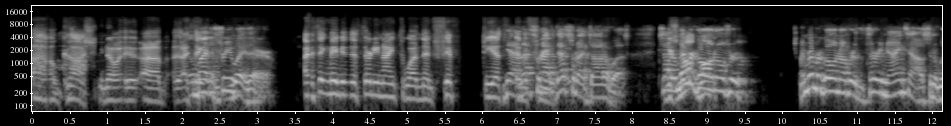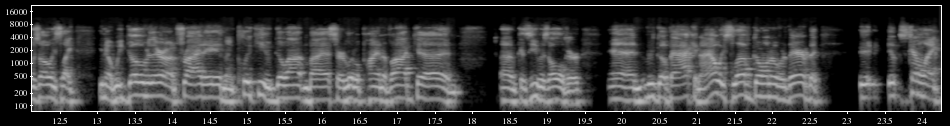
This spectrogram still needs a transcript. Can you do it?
oh gosh, you know, uh, I think by the freeway there. I think maybe the 39th one, then 50th. Yeah, and that's what I that's what I thought it was. Because I remember not long- going over, I remember going over to the 39th house, and it was always like, you know, we'd go over there on Friday, and then Clicky would go out and buy us our little pint of vodka, and because he was older, and we'd go back, and I always loved going over there, but it, it was kind of like,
